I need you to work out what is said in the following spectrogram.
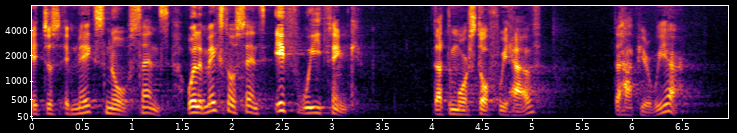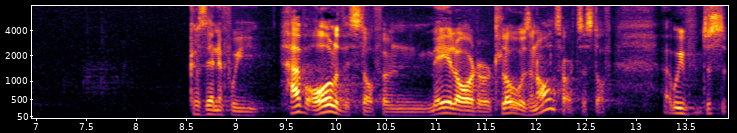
It just it makes no sense. Well, it makes no sense if we think that the more stuff we have, the happier we are. Because then if we have all of this stuff and mail order clothes and all sorts of stuff, uh, we've just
